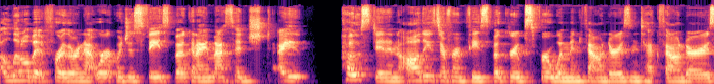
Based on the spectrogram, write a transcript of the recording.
a little bit further network, which is Facebook. And I messaged, I posted in all these different Facebook groups for women founders and tech founders.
